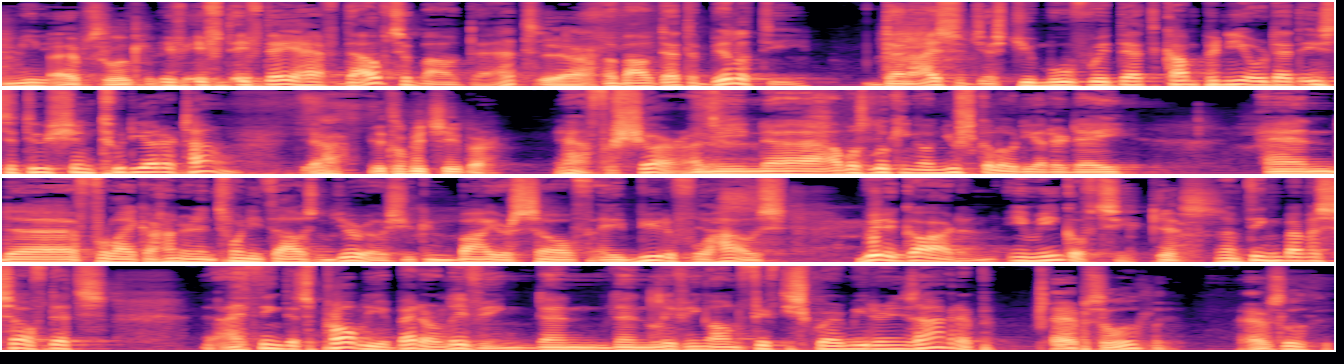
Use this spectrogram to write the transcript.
I mean, Absolutely. If, if, if they have doubts about that, Yeah. about that ability, then I suggest you move with that company or that institution to the other town. yeah, it'll be cheaper. Yeah, for sure. I mean, uh, I was looking on Njuškalo the other day, and uh, for like 120,000 euros, you can buy yourself a beautiful house with a garden in Vinkovci. Yes. And I'm thinking by myself, that's, I think that's probably a better living than than living on 50 square meter in Zagreb. Absolutely. Absolutely.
